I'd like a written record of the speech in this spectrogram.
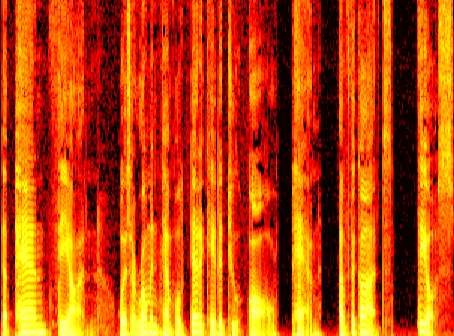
The Pantheon was a Roman temple dedicated to all Pan of the gods, Theos.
